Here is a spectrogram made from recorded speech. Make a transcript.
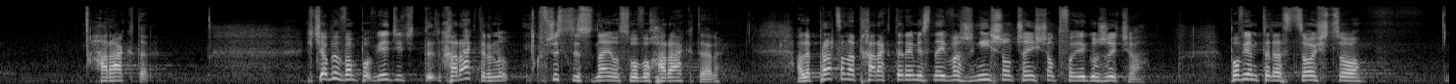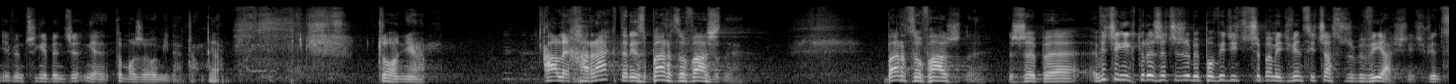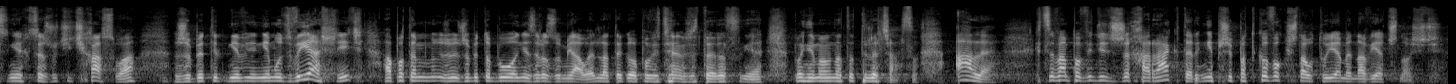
Charakter. Chciałbym Wam powiedzieć, charakter, no, wszyscy znają słowo charakter, ale praca nad charakterem jest najważniejszą częścią Twojego życia. Powiem teraz coś, co nie wiem, czy nie będzie. Nie, to może ominę to. Nie. To nie. Ale charakter jest bardzo ważny. Bardzo ważny, żeby. Wiecie, niektóre rzeczy, żeby powiedzieć, trzeba mieć więcej czasu, żeby wyjaśnić, więc nie chcę rzucić hasła, żeby nie, nie móc wyjaśnić, a potem, żeby to było niezrozumiałe. Dlatego powiedziałem, że teraz nie, bo nie mam na to tyle czasu. Ale chcę Wam powiedzieć, że charakter nieprzypadkowo kształtujemy na wieczność.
